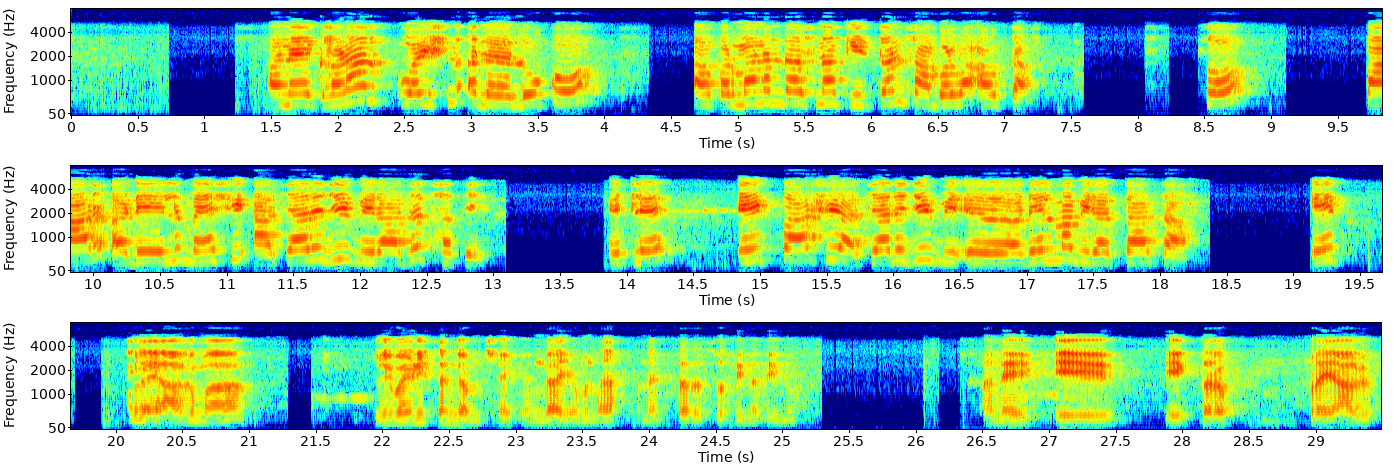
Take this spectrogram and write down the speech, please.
અને ઘણા વૈષ્ણવ એટલે લોકો પરમાનંદ દાસ ના કીર્તન સાંભળવા આવતા તો પાર અડેલ મેં શ્રી આચાર્યજી બિરાજત હતે એટલે એક પાર આચાર્યજી અડેલમાં બિરાજતા હતા. એક પ્રયાગમાં ત્રિવેણી સંગમ છે, ગંગા યમુના અને સરસ્વતી નદીનો. અને એ એક તરફ પ્રયાગ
